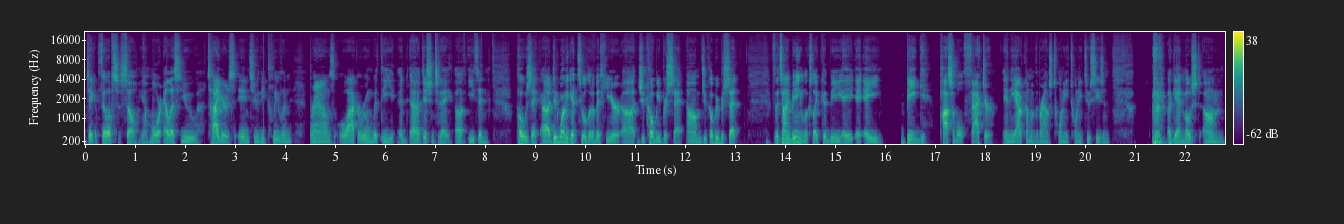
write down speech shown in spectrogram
Jacob Phillips. So, you know, more LSU Tigers into the Cleveland Browns locker room with the uh, addition today of Ethan Pocic. Uh, did want to get to a little bit here, uh, Jacoby Brissett. Um, Jacoby Brissett, for the time being, looks like could be a, a, a big possible factor in the outcome of the Browns 2022 season. Again, most um,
